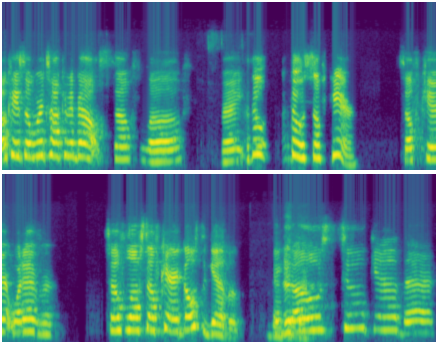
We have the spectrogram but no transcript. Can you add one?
Okay, so we're talking about self love, right? I thought I thought it was self care. Self care, whatever. Self love, self care, it goes together. It goes together.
